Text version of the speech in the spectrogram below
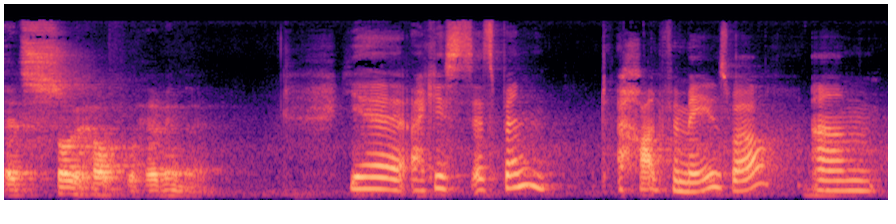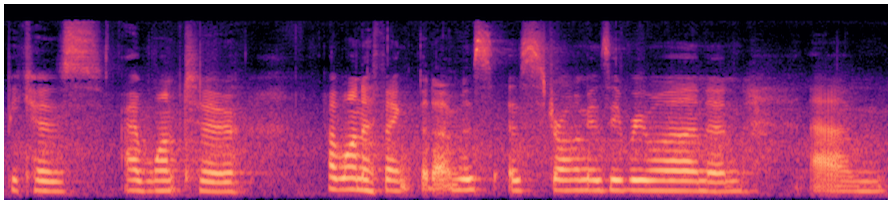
it's so helpful having that. Yeah, I guess it's been hard for me as well um, because I want to, I want to think that I'm as, as strong as everyone and, um,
